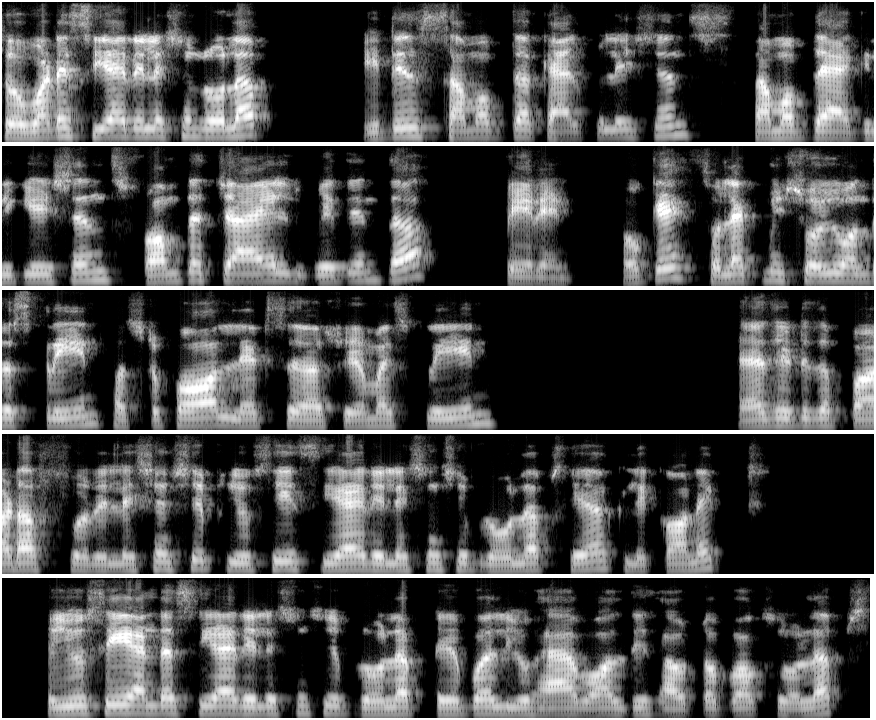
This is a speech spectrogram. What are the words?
So what is CI relation rollup? It is some of the calculations, some of the aggregations from the child within the parent. Okay, so let me show you on the screen. First of all, let's uh, share my screen. As it is a part of relationship, you see CI relationship rollups here. Click on it. So you see under CI relationship rollup table, you have all these out-of-box rollups.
